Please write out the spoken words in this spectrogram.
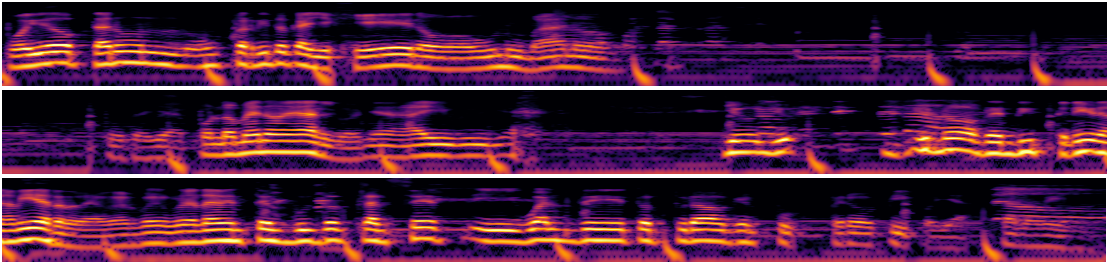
Puede adoptar un, un perrito callejero o un humano. Puta, ya, por lo menos es algo. Ya, hay. Yo, yo, no aprendiste ni una mierda. Realmente el bulldog francés igual de torturado que el pug, pero pico ya. Lo,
